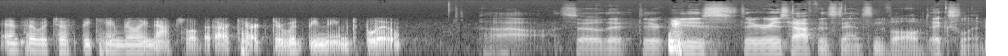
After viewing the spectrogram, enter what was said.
And so it just became really natural that our character would be named Blue. Ah, so there, there is there is happenstance involved. Excellent.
